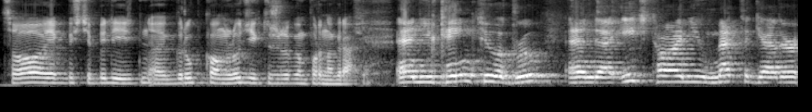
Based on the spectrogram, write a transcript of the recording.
Co jakbyście byli e, grupką ludzi, którzy lubią pornografię. And you came to a group, and uh, each time you met together,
